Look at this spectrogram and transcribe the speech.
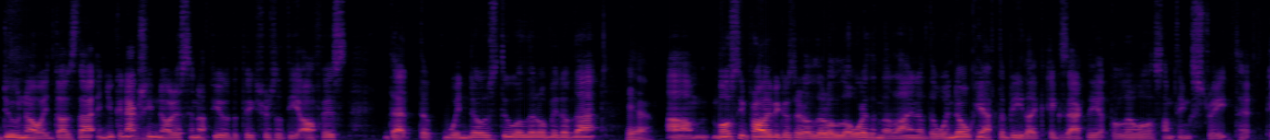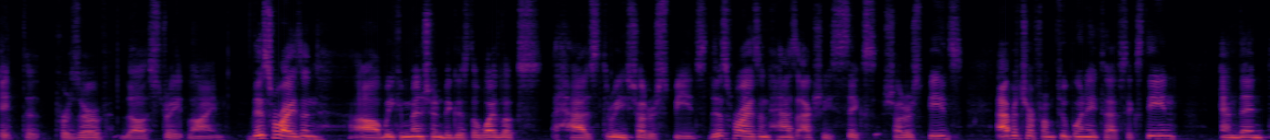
do know it does that. And you can actually notice in a few of the pictures of the office that the windows do a little bit of that yeah, um, mostly probably because they're a little lower than the line of the window. You have to be like exactly at the level of something straight to it to preserve the straight line. This Horizon uh, we can mention because the Widelux has three shutter speeds. This Horizon has actually six shutter speeds. Aperture from 2.8 to f16, and then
